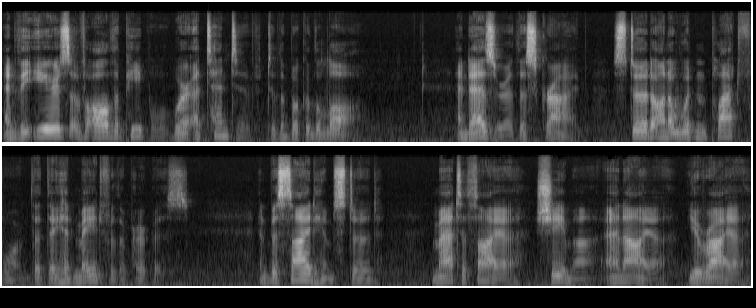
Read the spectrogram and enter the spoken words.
And the ears of all the people were attentive to the book of the law and Ezra the scribe stood on a wooden platform that they had made for the purpose. And beside him stood Mattithiah, Shema, Ananiah, Uriah,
